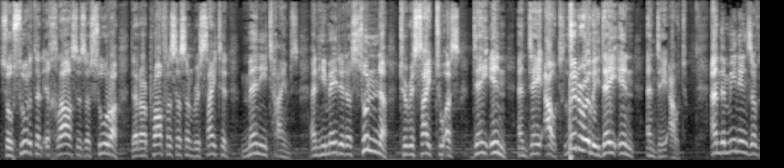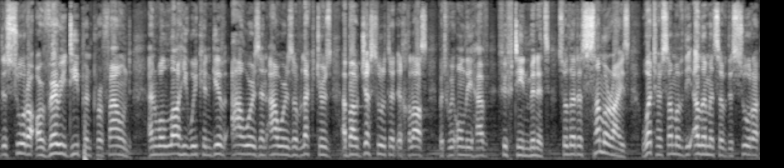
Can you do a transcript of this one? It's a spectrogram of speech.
So Surah Al-Ikhlas is a surah that our Prophet recited many times. And he made it a sunnah to recite to us day in and day out. Literally day in and day out. And the meanings of this surah are very deep and profound. And wallahi, we can give hours and hours of lectures about just Surah Al-Ikhlas, but we only have 15 minutes. So let us summarize what are some of the elements of this surah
